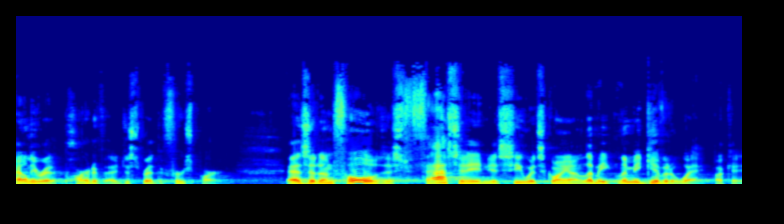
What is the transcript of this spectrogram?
I only read a part of it, I just read the first part. As it unfolds, it's fascinating to see what's going on. Let me, let me give it away. Okay.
